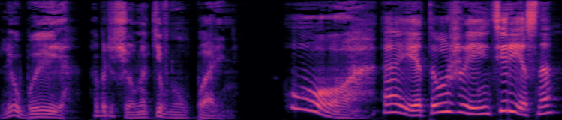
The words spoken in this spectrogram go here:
«Любые», — обреченно кивнул парень. «О, а это уже интересно!»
